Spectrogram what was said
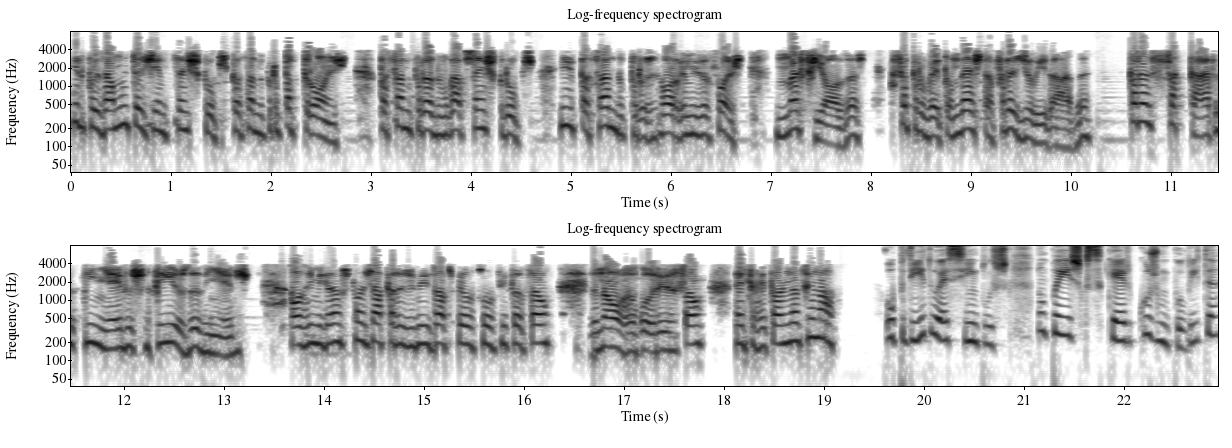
E depois há muita gente sem escrúpulos, passando por patrões, passando por advogados sem escrúpulos e passando por organizações mafiosas que se aproveitam desta fragilidade para sacar dinheiros, rios de dinheiros, aos imigrantes que estão já fragilizados pela sua situação de não regularização em território nacional. O pedido é simples. Num país que se quer cosmopolita,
